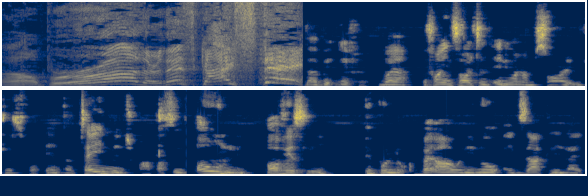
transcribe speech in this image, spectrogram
Oh, brother, this guy stinks! A bit different. But yeah, if I insulted anyone, I'm sorry. It was for entertainment purposes only. Obviously, people look better when you know exactly like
